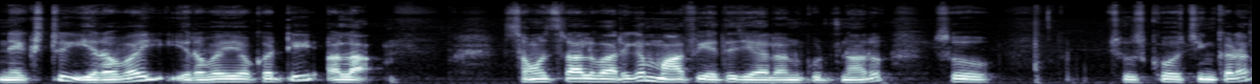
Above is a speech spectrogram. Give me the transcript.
నెక్స్ట్ ఇరవై ఇరవై ఒకటి అలా సంవత్సరాల వారిగా మాఫీ అయితే చేయాలనుకుంటున్నారు. సో చూసుకోవచ్చు ఇక్కడ.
